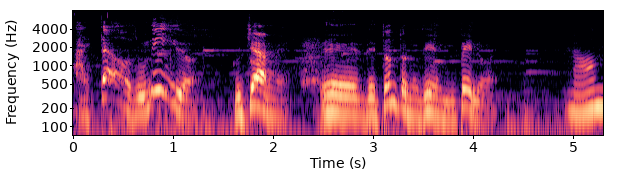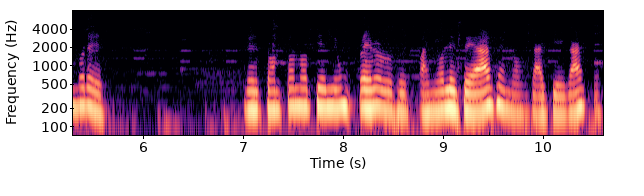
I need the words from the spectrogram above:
a Estados Unidos. Escuchame, eh, de tonto no tienen un pelo. ¿eh? No, hombre. Del tonto no tiene un pelo, los españoles se hacen, los gallegazos.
